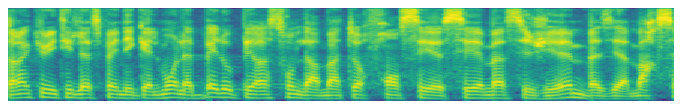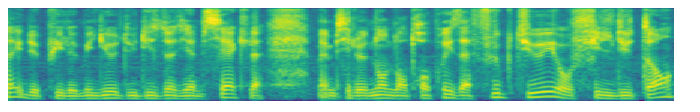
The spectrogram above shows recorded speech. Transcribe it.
Dans l'actualité de la semaine également, la belle opération de l'armateur français CMA-CGM, basé à Marseille depuis le milieu du 19e siècle, même si le nom de l'entreprise a fluctué au fil du temps.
